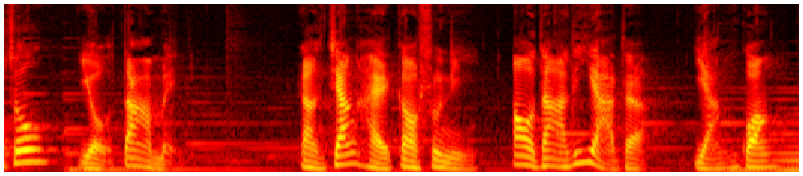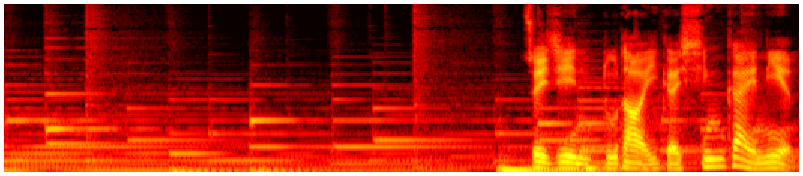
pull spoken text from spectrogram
洲有大美，让江海告诉你澳大利亚的阳光。最近读到一个新概念，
